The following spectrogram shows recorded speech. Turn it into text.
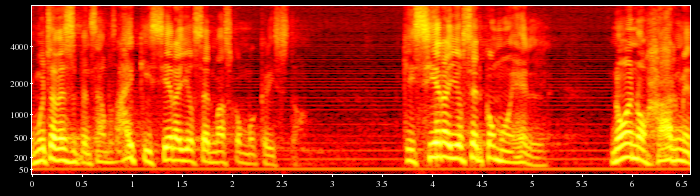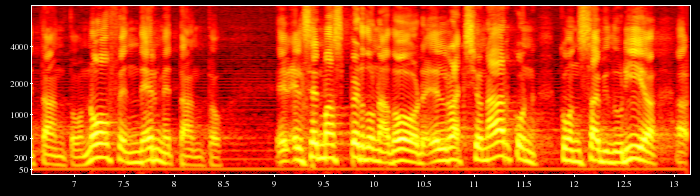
Y muchas veces pensamos, ay, quisiera yo ser más como Cristo. Quisiera yo ser como Él. No enojarme tanto, no ofenderme tanto. El, ser más perdonador, el reaccionar con, con sabiduría, uh,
